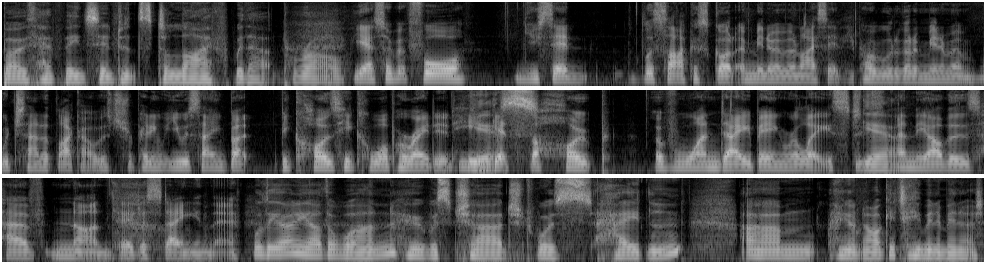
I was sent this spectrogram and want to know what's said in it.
both have been sentenced to life without parole. Yeah, so before you said Vlassakis got a minimum, and I said he probably would have got a minimum, which sounded like I was just repeating what you were saying. But because he cooperated, he Yes. gets the hope of one day being released. Yeah. And the others have none. They're just staying in there. Well, the only other one who was charged was Haydon. Um, hang on, I'll get to him in a minute.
